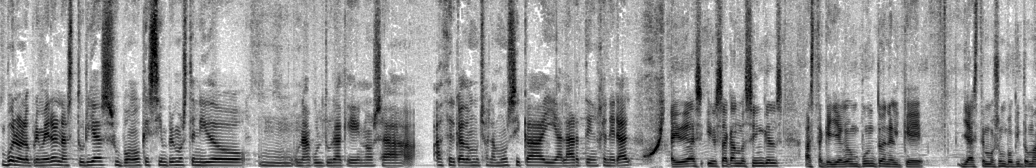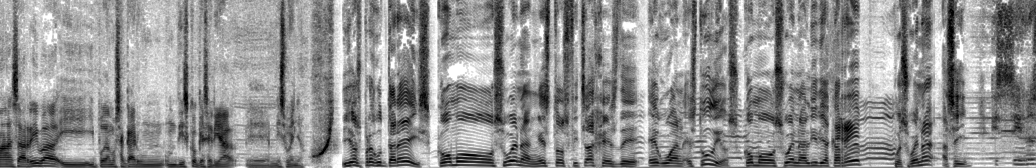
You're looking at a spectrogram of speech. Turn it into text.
Bueno, lo primero en Asturias supongo que siempre hemos tenido mm, una cultura que nos ha acercado mucho a la música y al arte en general. La idea es ir sacando singles hasta que llegue un punto en el que ya estemos un poquito más arriba y, y podamos sacar un, un, disco que sería eh, mi sueño. Y os preguntaréis, ¿cómo suenan estos fichajes de Ewan Studios? ¿Cómo suena Lidia Carré? Pues suena así. Y si los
